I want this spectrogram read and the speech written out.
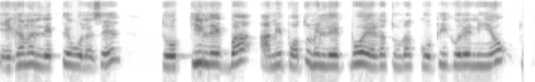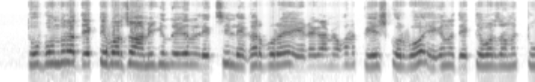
এখানে লিখতে বলেছে, তো কি লিখবা? আমি প্রথমে লিখব, এটা তোমরা কপি করে নিও। তো বন্ধুরা দেখতে পারছ, আমি কিন্তু এখানে লিখছি, লেখার পরে এটাকে আমি ওখানে পেস্ট করব। এখানে দেখতে পারছ আমি টু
